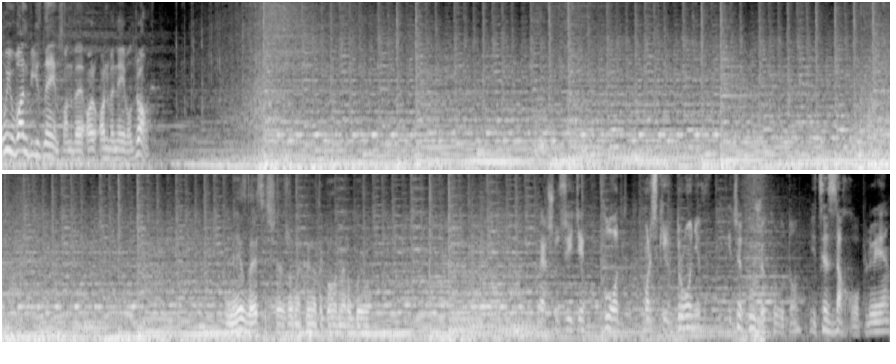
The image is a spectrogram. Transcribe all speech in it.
we want these names on the on the naval drones. Здається, ще жодна країна такого не робила. Перший у світі флот морських дронів. І це дуже круто, і це захоплює.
